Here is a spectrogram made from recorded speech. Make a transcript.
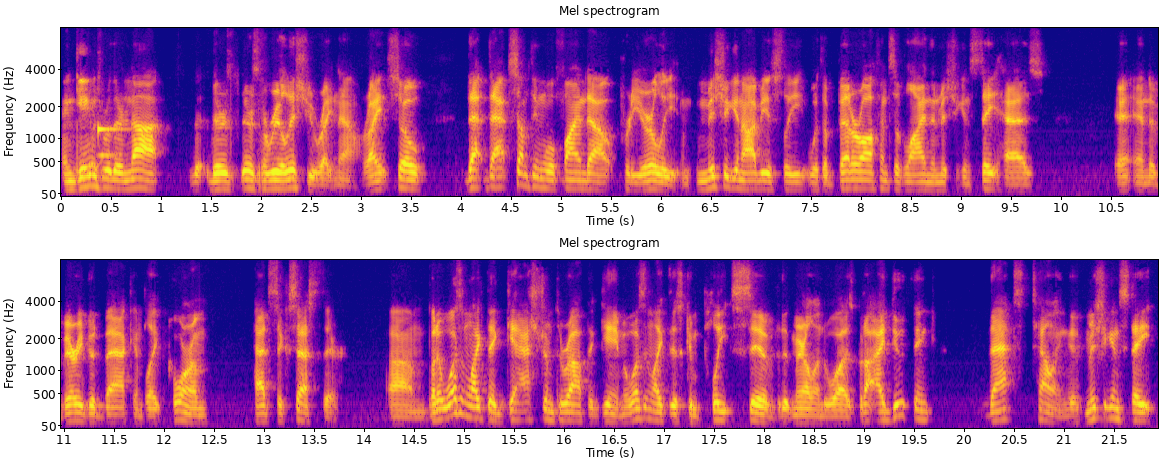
And games where they're not, there's there's a real issue right now, right? So that that's something we'll find out pretty early. Michigan, obviously, with a better offensive line than Michigan State has, and, and a very good back in Blake Corum, had success there. Um, but it wasn't like they gashed them throughout the game. It wasn't like this complete sieve that Maryland was. But I do think that's telling. If Michigan State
